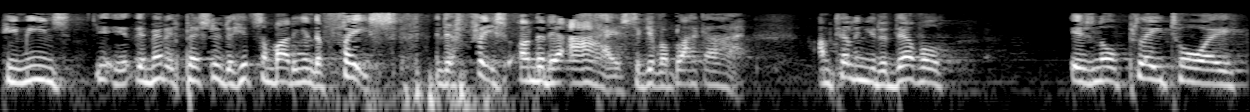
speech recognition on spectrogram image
he means, it meant especially to hit somebody in the face, in their face, under their eyes, to give a black eye. I'm telling you, the devil is no play toy,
